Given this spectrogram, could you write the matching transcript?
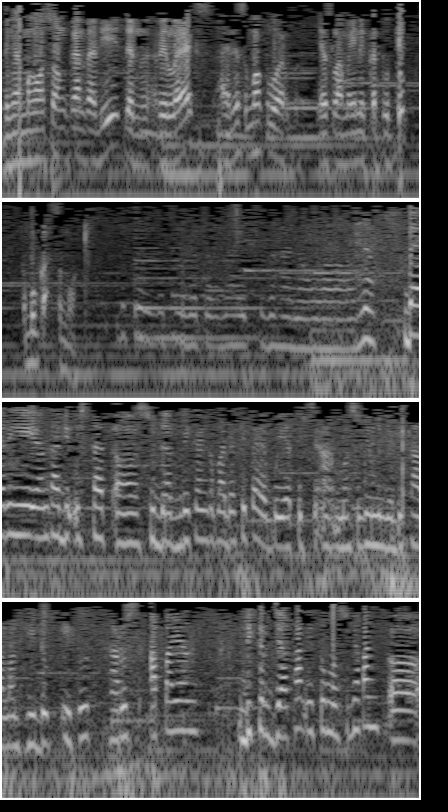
Dengan mengosongkan tadi dan relax, akhirnya semua keluar. Yang selama ini ketutup, kebuka semua. Betul, betul, betul. Baik, subhanallah. Nah, dari yang tadi Ustadz eh, sudah berikan kepada kita ya Bu ya tipsnya, ah, maksudnya menjadi salon hidup itu harus apa yang dikerjakan itu maksudnya kan eh,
